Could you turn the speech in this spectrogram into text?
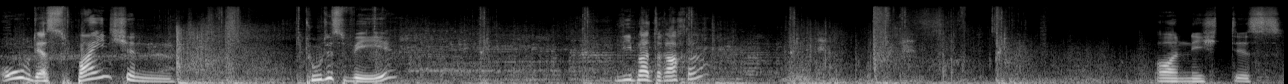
Oh, das Beinchen. Tut es weh? Lieber Drache? Oh, nicht das.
